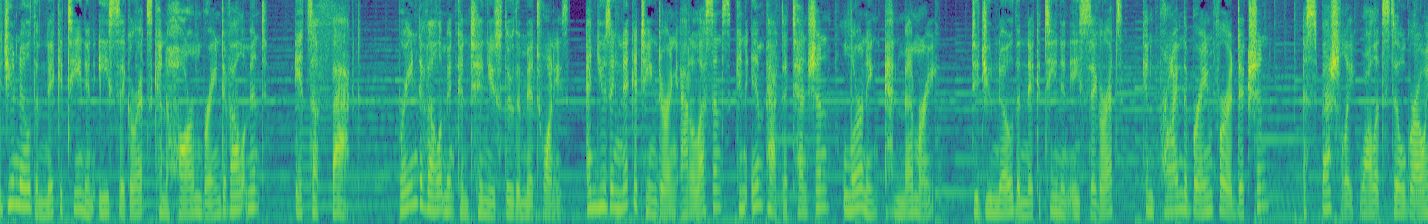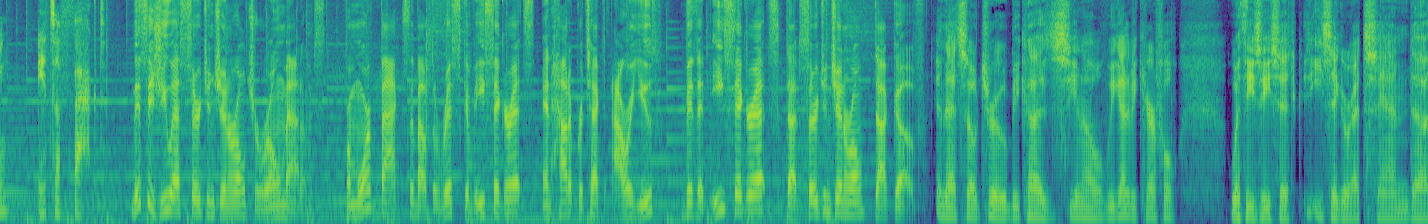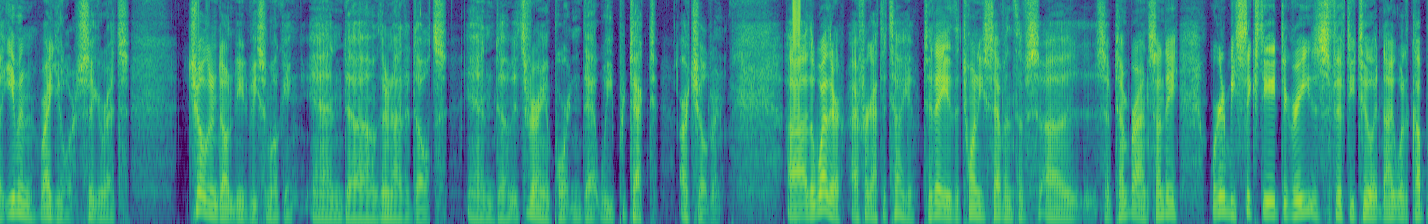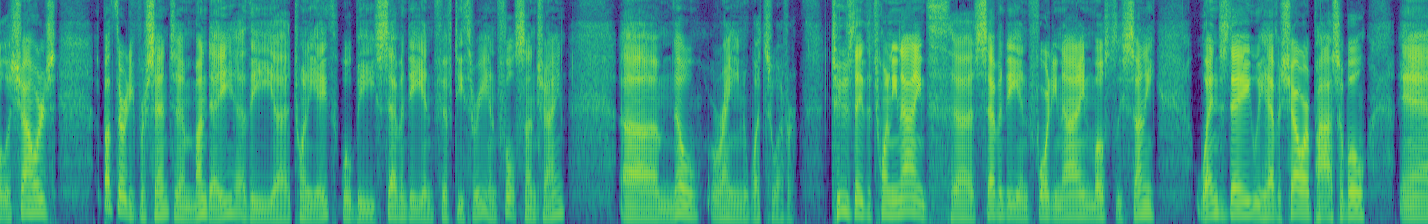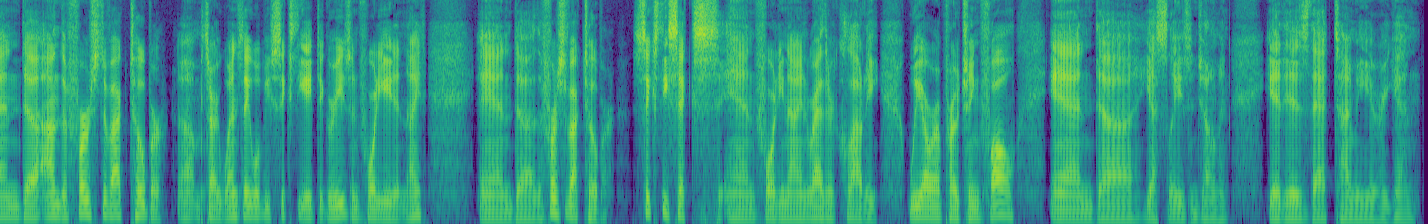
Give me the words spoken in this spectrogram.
Did you know the nicotine in e cigarettes can harm brain development? It's a fact. Brain development continues through the mid 20s, and using nicotine during adolescence can impact attention, learning, and memory. Did you know the nicotine in e cigarettes can prime the brain for addiction, especially while it's still growing? It's a fact. This is U.S. Surgeon General Jerome Adams. For more facts about the risk of e cigarettes and how to protect our youth, visit ecigarettes.surgeongeneral.gov. And that's so true because, you know, we got to be careful with these e cigarettes and uh, even regular cigarettes. Children don't need to be smoking, and uh, they're not adults. And uh, it's very important that we protect our children. Uh, the weather, I forgot to tell you. Today, the 27th of uh, September on Sunday, we're going to be 68 degrees, 52 at night with a couple of showers, about 30%. And Monday, uh, the 28th, uh, will be 70 and 53 in full sunshine. Um, no rain whatsoever. Tuesday, the 29th, uh, 70 and 49, mostly sunny. Wednesday, we have a shower possible. And uh, on the 1st of October, uh, I'm sorry, Wednesday will be 68 degrees and 48 at night. And uh, the 1st of October, 66 and 49, rather cloudy. We are approaching fall. And uh, yes, ladies and gentlemen, it is that time of year again.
